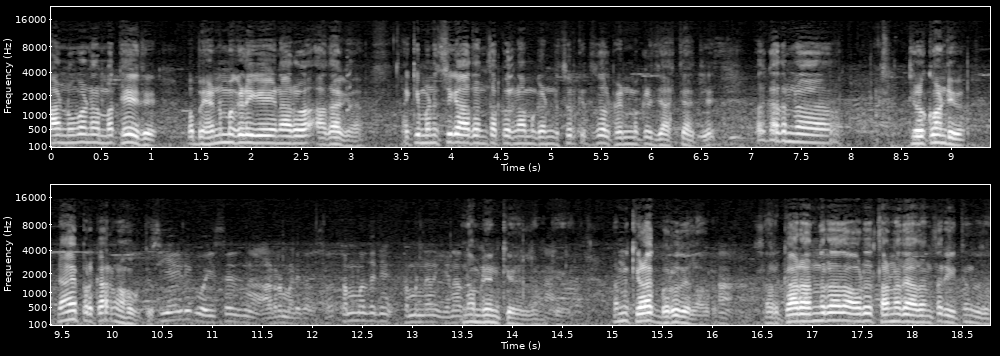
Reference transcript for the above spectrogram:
ಆ ನೋವನ್ನು ಮತ್ತೆ ಇದೆ ಒಬ್ಬ ಹೆಣ್ಮಗಳಿಗೆ ಏನಾದ್ರು ಆದಾಗ ಆಕೆ ಮನಸ್ಸಿಗೆ ಆದಂಥ ಪರಿಣಾಮ ಗಂಡಸರ್ಕಿಂತ ಸ್ವಲ್ಪ ಹೆಣ್ಮಕ್ಳಿಗೆ ಜಾಸ್ತಿ ಆಗ್ತದೆ ಅದಕ್ಕೆ ಅದನ್ನು ತಿಳ್ಕೊಂಡಿವಿ. ನ್ಯಾಯ ಪ್ರಕಾರ ನಾವು ಹೋಗ್ತೀವಿ. ನಮ್ಮನ್ನೇನು ಕೇಳಿಲ್ಲ ನಮ್ಗೆ ಕೇಳಿ ನಮ್ಗೆ ಕೇಳಕ್ಕೆ ಬರೋದಿಲ್ಲ ಅವರು. ಸರ್ಕಾರ ಅಂದ್ರೆ ಅವ್ರದ್ದು ತನ್ನದೇ ಆದಂಥ ರೀತಿಯಿಂದ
